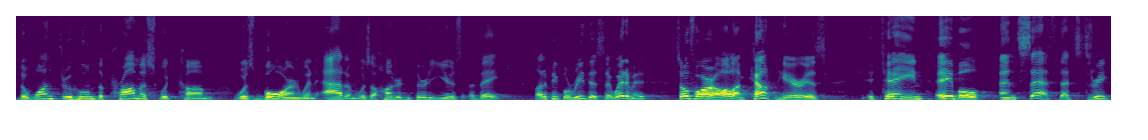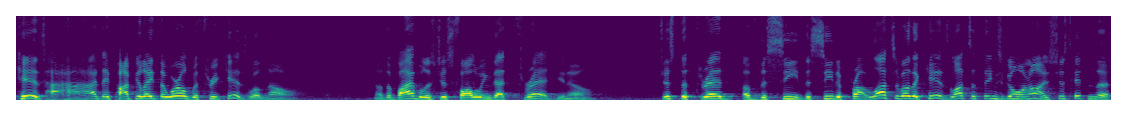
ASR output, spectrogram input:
the one through whom the promise would come was born when Adam was 130 years of age. A lot of people read this and say, wait a minute, so far, all I'm counting here is Cain, Abel, and Seth. That's three kids. How, how, did they populate the world with three kids? Well, no. No, the Bible is just following that thread, you know? Just the thread of the seed, the seed of promise. Lots of other kids, lots of things going on. It's just hitting the,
